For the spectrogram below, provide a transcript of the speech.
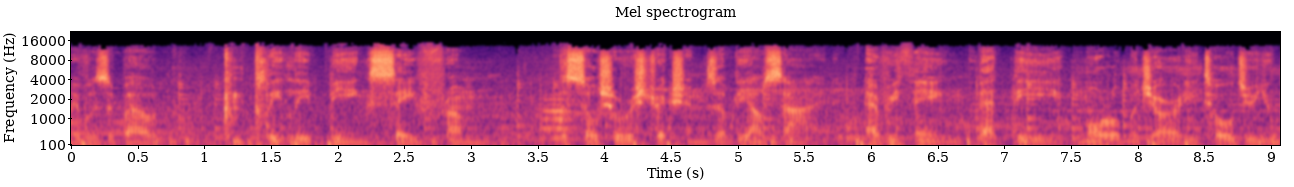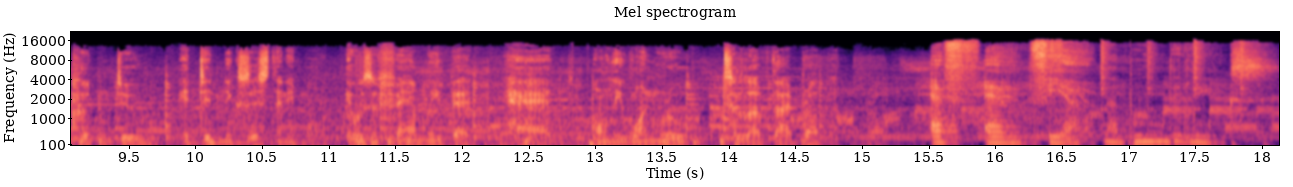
It was about completely being safe from the social restrictions of the outside. Everything that the moral majority told you you couldn't do, it didn't exist anymore. It was a family that had only one rule to love thy brother. FM4 La Boum de Luxe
